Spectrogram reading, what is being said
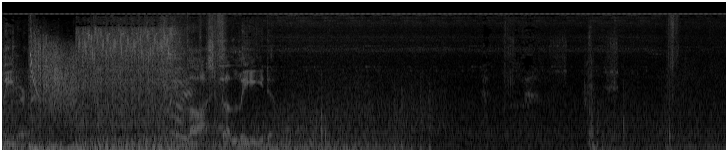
denied the leader. Lost the lead.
